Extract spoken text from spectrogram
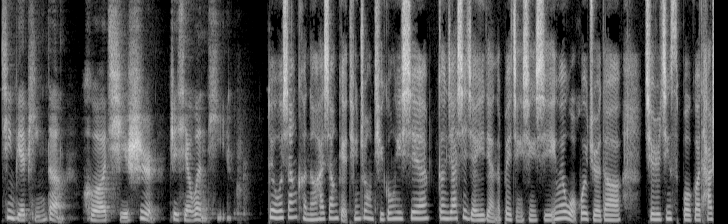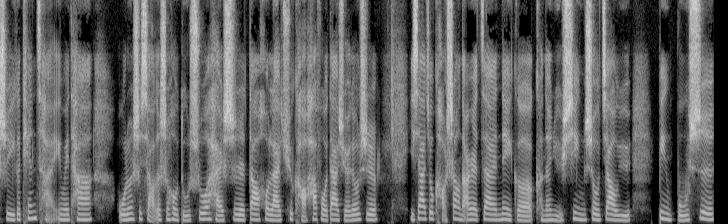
性别平等和歧视这些问题。对，我想可能还想给听众提供一些更加细节一点的背景信息，因为我会觉得，其实金斯伯格他是一个天才，因为他无论是小的时候读书，还是到后来去考哈佛大学，都是一下就考上的，而且在那个可能女性受教育并不是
